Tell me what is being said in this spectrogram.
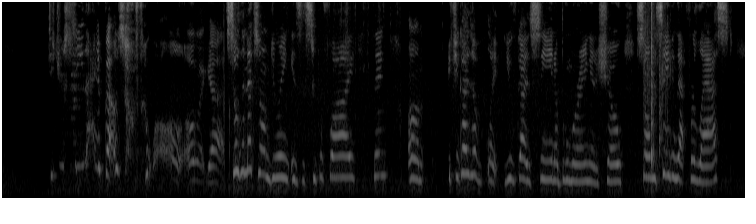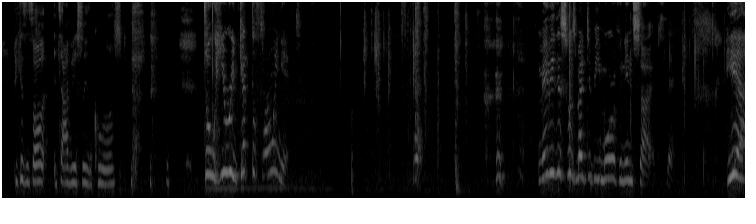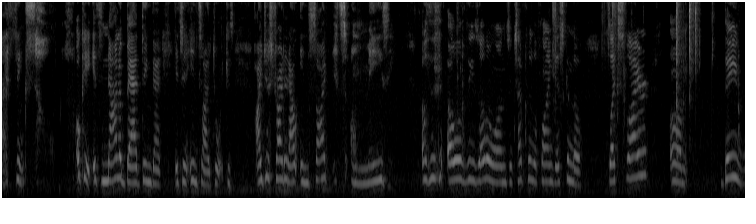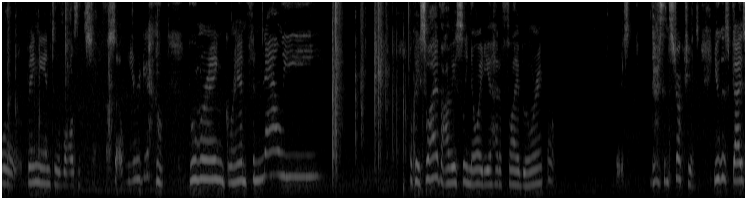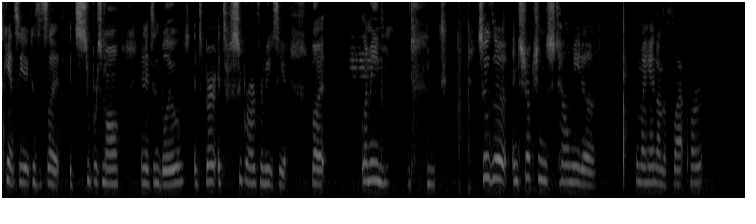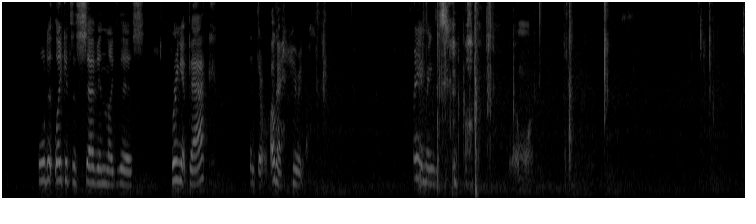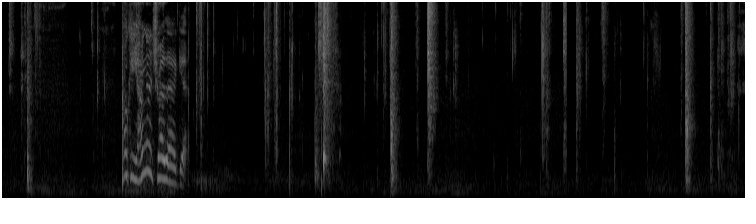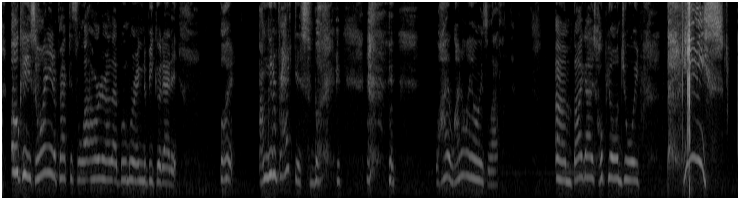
Did you see that? It bounced off the wall. Oh my god. So the next one I'm doing is the Superfly thing. Um, if you guys have like you've guys seen a boomerang in a show, so I'm saving that for last because it's all it's obviously the coolest. so here we get the throwing it. Maybe this was meant to be more of an inside thing. Yeah, I think so. Okay, it's not a bad thing that it's an inside toy because I just tried it out inside. It's amazing other all of these other ones, except for the flying disc and the flex flyer, um, they were banging into the walls and stuff. So here we go, boomerang grand finale. Okay, so I have obviously no idea how to fly a boomerang. Oh, there's instructions. You guys can't see it because it's like it's super small and it's in blue. It's very it's super hard for me to see it, but let me so the instructions tell me to put my hand on the flat part. Hold it like it's a seven, like this. Bring it back, then throw. Okay, here we go. I need to bring this up a little more. Okay, I'm gonna try that again. Okay, so I need to practice a lot harder on that boomerang to be good at it. But I'm gonna practice, but why why do I always laugh? Um, bye guys, hope you all enjoyed. Peace!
